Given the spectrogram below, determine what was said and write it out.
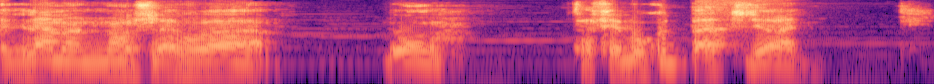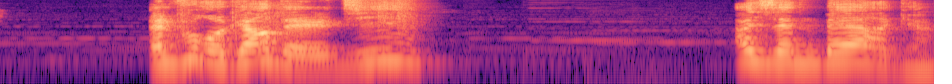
là maintenant, je la vois Bon, ça fait beaucoup de pattes, je dirais. Elle vous regarde et elle dit Heisenberg,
